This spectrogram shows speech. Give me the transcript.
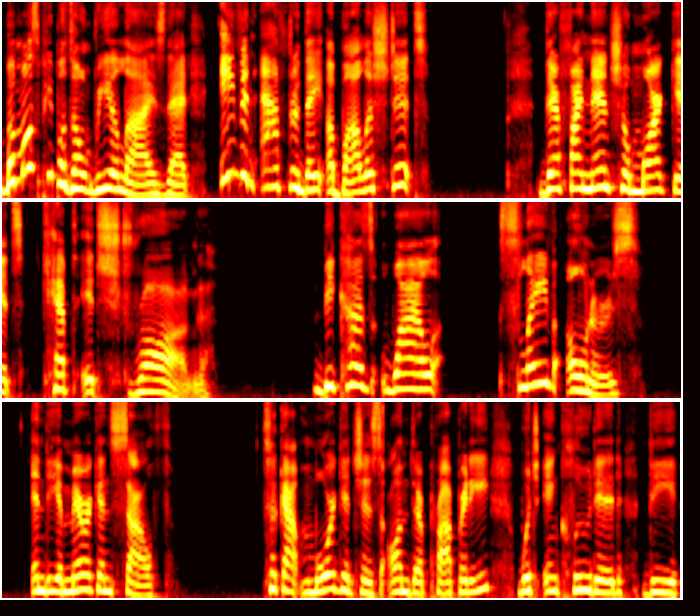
But most people don't realize that even after they abolished it, their financial markets kept it strong. Because while slave owners in the American South took out mortgages on their property, which included the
